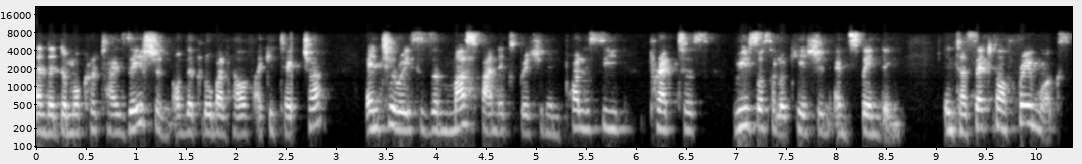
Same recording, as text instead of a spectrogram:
and the democratization of the global health architecture. Anti-racism must find expression in policy, practice, resource allocation, and spending. Intersectional frameworks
